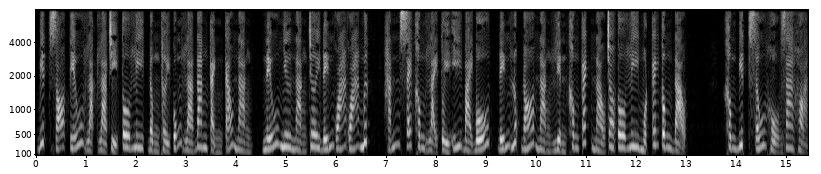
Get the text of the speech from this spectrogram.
biết rõ tiếu lạc là chỉ tô ly đồng thời cũng là đang cảnh cáo nàng, nếu như nàng chơi đến quá quá mức, hắn sẽ không lại tùy ý bài bố, đến lúc đó nàng liền không cách nào cho tô ly một cái công đạo. Không biết xấu hổ ra hỏa.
